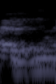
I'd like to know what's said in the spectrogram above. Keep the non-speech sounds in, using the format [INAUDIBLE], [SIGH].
哎呦！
